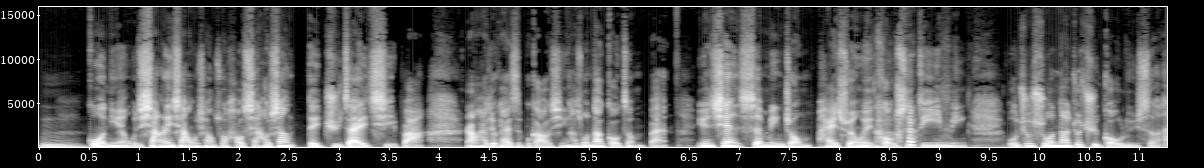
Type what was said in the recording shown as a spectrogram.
嗯过年，我就想了一想，我想说好像好像得聚在一起吧，然后他就开始不高兴，他说那狗怎么办？因为现在生命中排顺位狗是第一名，我就说那就去狗旅社。哎，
